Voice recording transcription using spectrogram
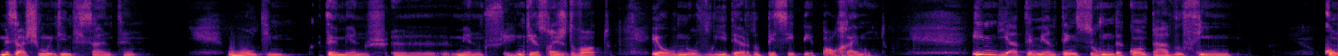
Mas acho muito interessante o último, tem menos, uh, menos intenções de voto, é o novo líder do PCP, Paulo Raimundo. Imediatamente em segunda contado o fim, com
